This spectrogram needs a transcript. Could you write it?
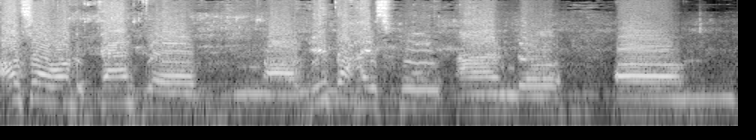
Also, I want to thank uh, uh, Geeta High School and uh, um,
